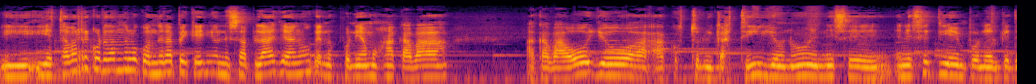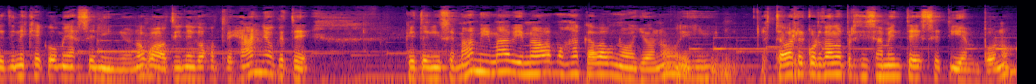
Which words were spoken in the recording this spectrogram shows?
Y, y, estaba recordándolo cuando era pequeño en esa playa, ¿no? Que nos poníamos a cavar a cavar hoyo, a, construir castillo, ¿no? En ese, en ese tiempo en el que te tienes que comer a ese niño, ¿no? Cuando tiene dos o tres años, que te, que te dice, mami, mami, vamos a cavar un hoyo, ¿no? Y estaba recordando precisamente ese tiempo, ¿no?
